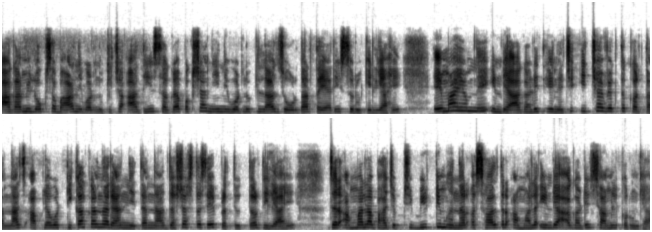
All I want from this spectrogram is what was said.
आगामी लोकसभा निवडणुकीच्या आधी सगळ्या पक्षांनी निवडणुकीला जोरदार तयारी सुरू केली आहे. एम आय एमने इंडिया आघाडीत येण्याची इच्छा व्यक्त करतानाच आपल्यावर टीका करणाऱ्या नेत्यांना जशास तसे प्रत्युत्तर दिले आहे. जर आम्हाला भाजपची बी टीम म्हणणार असाल तर आम्हाला इंडिया आघाडीत सामील करून घ्या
